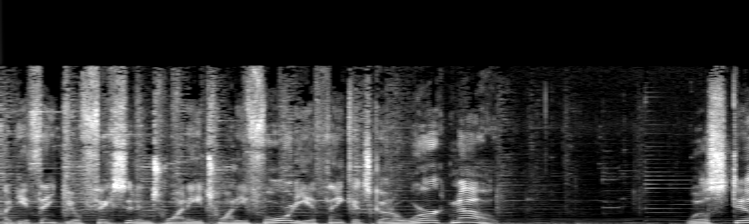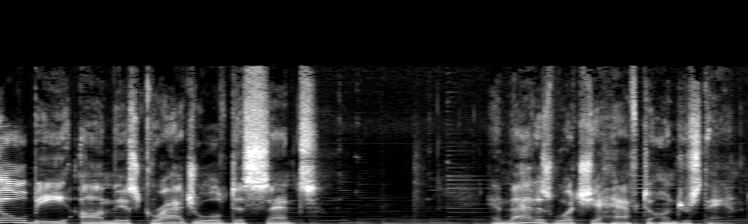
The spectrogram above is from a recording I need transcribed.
But you think you'll fix it in 2024? Do you think it's going to work? No. We'll still be on this gradual descent. And that is what you have to understand.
